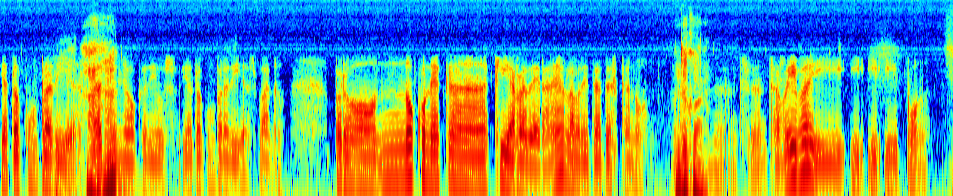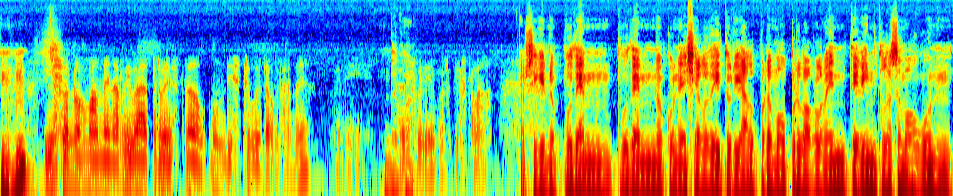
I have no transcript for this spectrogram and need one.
ja te'l compraries, saps? Ahà. Allò que dius, ja te'l compraries, bueno. Però no conec eh, qui hi ha darrere, eh? la veritat és que no. D'acord. Ens, ens arriba i, i, i, i punt. Uh -huh. I això normalment arriba a través d'un distribuïdor gran, eh? Vull dir, D'acord. perquè, esclar, O sigui, no podem, podem no conèixer l'editorial, però molt probablement té vincles amb algun,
